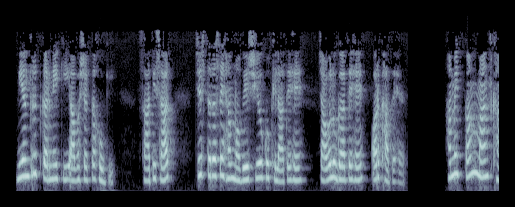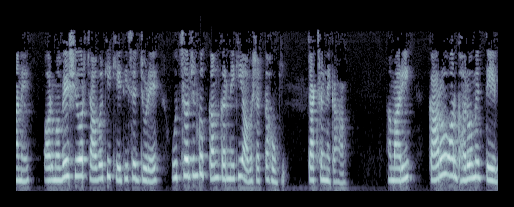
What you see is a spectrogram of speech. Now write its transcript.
नियंत्रित करने की आवश्यकता होगी। साथ ही साथ, जिस तरह से हम मवेशियों को खिलाते हैं, चावल उगाते हैं और खाते हैं, हमें कम मांस खाने और मवेशियों और चावल की खेती से जुड़े उत्सर्जन को कम करने की आवश्यकता होगी, जैक्सन ने कहा। हमारी कारों और घरों में तेल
